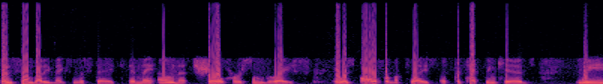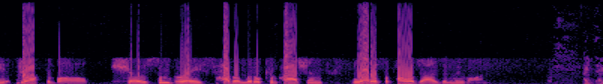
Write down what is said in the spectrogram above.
When somebody makes a mistake and they own it, show her some grace. It was all from a place of protecting kids. We dropped the ball. Show some grace. Have a little compassion. Let us apologize and move on. I, I,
